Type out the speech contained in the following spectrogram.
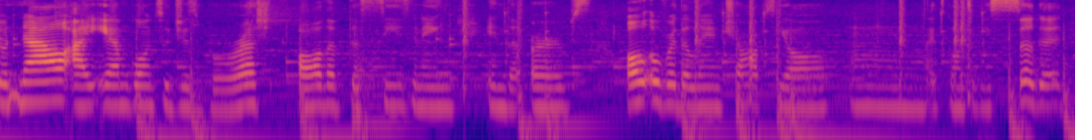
So now I am going to just brush all of the seasoning in the herbs all over the lamb chops, y'all. Mm, it's going to be so good.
